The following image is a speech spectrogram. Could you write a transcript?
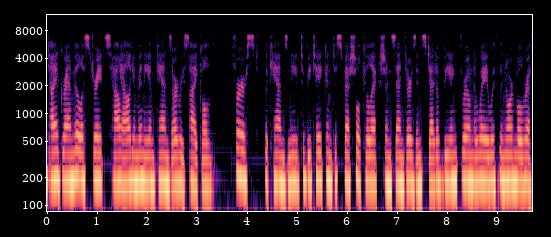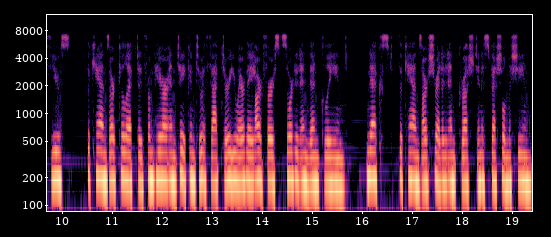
diagram illustrates how aluminium cans are recycled. First, the cans need to be taken to special collection centers instead of being thrown away with the normal refuse. The cans are collected from here and taken to a factory where they are first sorted and then cleaned. Next, the cans are shredded and crushed in a special machine.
